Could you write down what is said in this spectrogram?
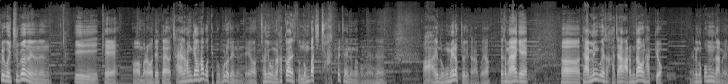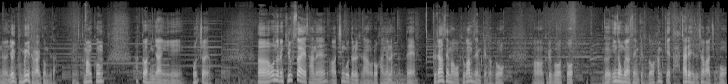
그리고 이 주변에는 이렇게 어, 뭐라고 해야 될까요? 자연 환경하고 이렇게 더불어져 있는데요. 저기 보면 학교 안에서도 논밭이 쫙 펼쳐 있는 걸 보면은 아, 이거 너무 매력적이더라고요. 그래서 만약에 어, 대한민국에서 가장 아름다운 학교 이런 거 뽑는다면은 여기 분명히 들어갈 겁니다. 음, 그만큼 학교가 굉장히 멋져요. 어, 오늘은 기숙사에 사는 어, 친구들을 대상으로 강연을 했는데 교장쌤하고 교감쌤께서도 어, 그리고 또 그 인성분야 선생님께서도 함께 다 자리해 주셔가지고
